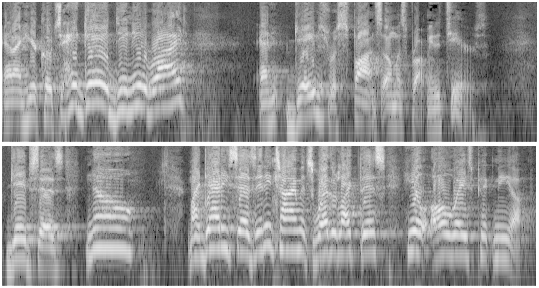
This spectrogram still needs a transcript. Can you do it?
and I hear Coach say, Hey, Gabe, do you need a ride? And Gabe's response almost brought me to tears. Gabe says, No. My daddy says anytime it's weather like this, he'll always pick me up.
